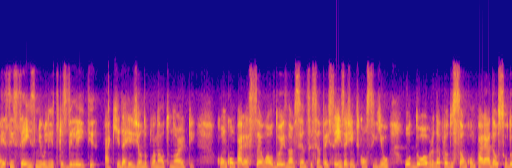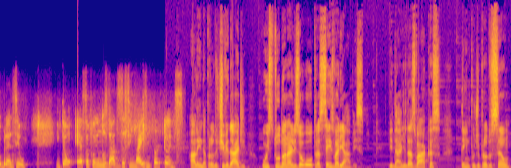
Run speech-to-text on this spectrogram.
esses 6 mil litros de leite aqui da região do Planalto Norte, com comparação ao 2,966, a gente conseguiu o dobro da produção comparada ao sul do Brasil. Então, essa foi um dos dados assim mais importantes. Além da produtividade, o estudo analisou outras seis variáveis: idade das vacas, tempo de produção,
